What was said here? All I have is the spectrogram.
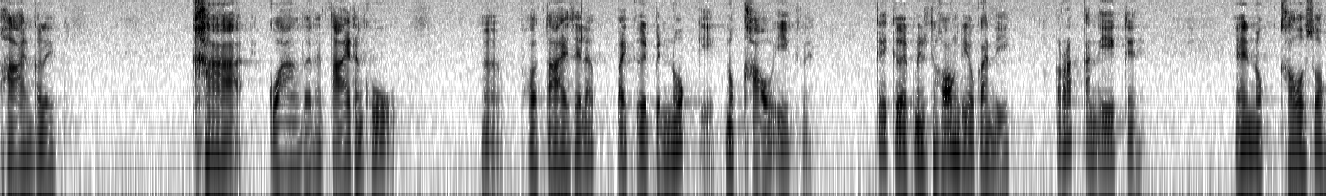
พรานก็เลยฆ่ากวางแต่นั้นตายทั้งคู่พอตายเสร็จแล้วไปเกิดเป็นนกอีก นกเขาอีกเนี่ยก็เกิดเป็นท้องเดียวกันอีก รักกันอีกเนี่ย นกเขาสอง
